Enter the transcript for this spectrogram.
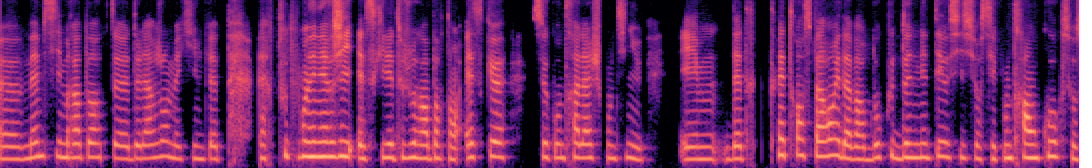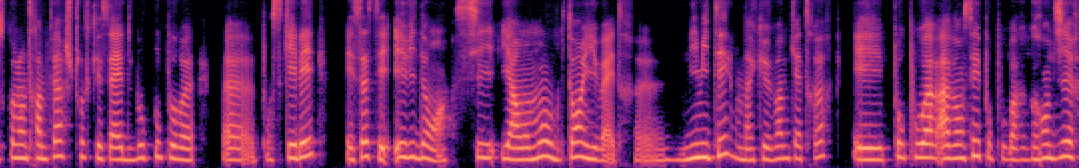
euh, même s'il me rapporte euh, de l'argent, mais qui me fait perdre toute mon énergie, est-ce qu'il est toujours important? Est-ce que ce contrat-là, je continue? Et mmh, d'être très transparent et d'avoir beaucoup d'honnêteté aussi sur ces contrats en cours, sur ce qu'on est en train de faire, je trouve que ça aide beaucoup pour, euh, pour scaler. Et ça, c'est évident. Hein. S'il y a un moment où le temps il va être limité, on n'a que 24 heures. Et pour pouvoir avancer, pour pouvoir grandir,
